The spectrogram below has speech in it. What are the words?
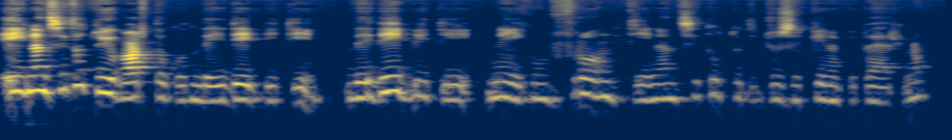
E innanzitutto io parto con dei debiti, dei debiti nei confronti innanzitutto di Giuseppina Piperno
